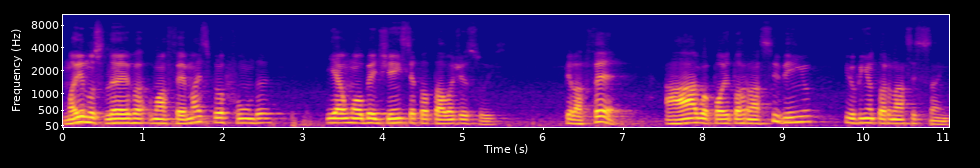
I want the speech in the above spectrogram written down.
Maria nos leva a uma fé mais profunda e a uma obediência total a Jesus. Pela fé, a água pode tornar-se vinho e o vinho tornar-se sangue.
